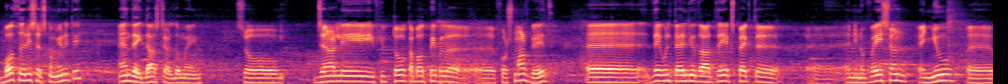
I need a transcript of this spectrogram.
both the research community and the industrial domain. So generally, if you talk about people uh, for smart grid, uh, they will tell you that they expect an innovation, a new uh,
